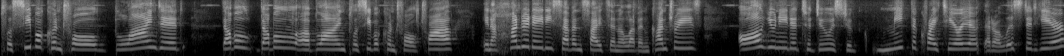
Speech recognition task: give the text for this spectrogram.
placebo-controlled, blinded, double, double uh, blind placebo-controlled trial in 187 sites in 11 countries. All you needed to do is to meet the criteria that are listed here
